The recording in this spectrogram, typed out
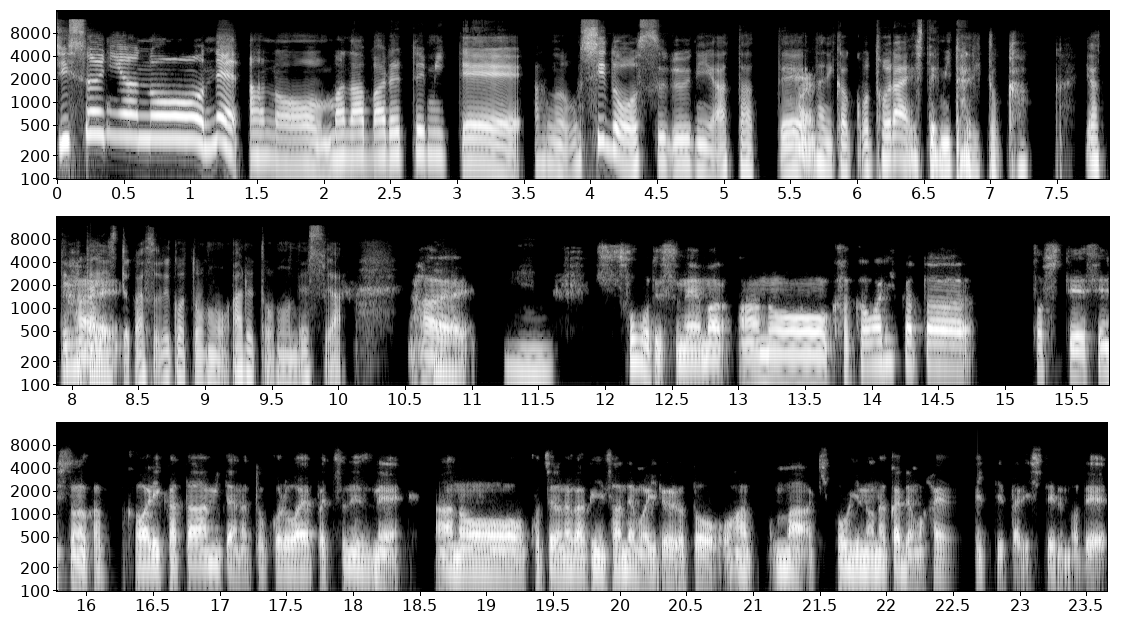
実際にあのね、あの、学ばれてみて、あの、指導するにあたってはい何かこうトライしてみたりとか、やってみたりとかすることもあると思うんですが。はい。うんそうですね。まあ、あの、関わり方として選手との関わり方みたいなところはやっぱり常々、あの、こちらの学院さんでもいろいろとおは、まあ、講義の中でも入ってたりしてるので、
